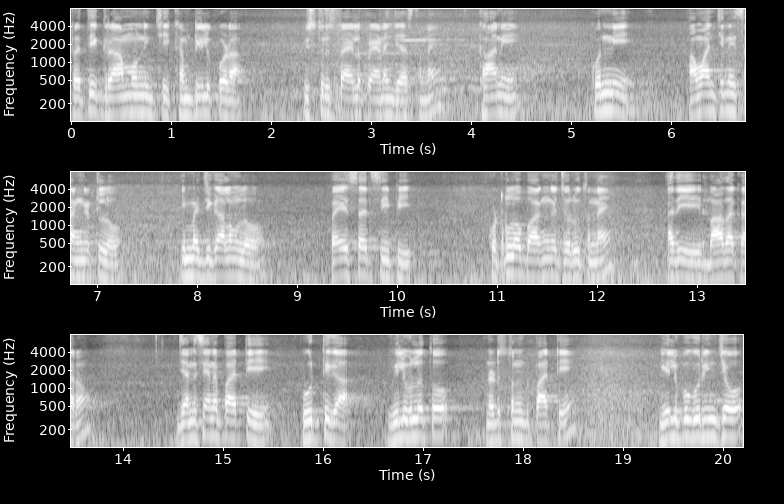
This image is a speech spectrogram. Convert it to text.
ప్రతి గ్రామం నుంచి కమిటీలు కూడా విస్తృత స్థాయిలో ప్రయాణం చేస్తున్నాయి. కానీ కొన్ని అవాంఛనీయ సంఘటనలు ఈ మధ్యకాలంలో వైఎస్ఆర్సీపీ కుట్రలో భాగంగా జరుగుతున్నాయి. అది బాధాకరం. జనసేన పార్టీ పూర్తిగా విలువలతో నడుస్తున్న పార్టీ. గెలుపు గురించో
